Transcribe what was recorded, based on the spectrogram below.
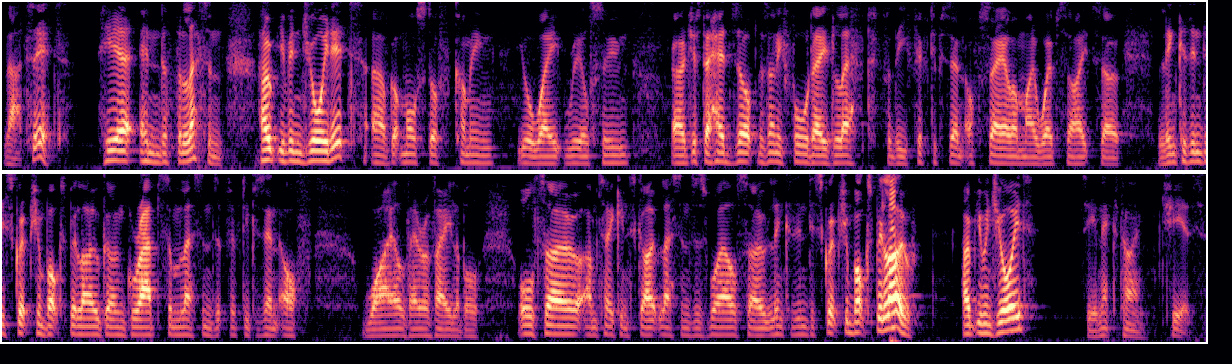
that's it here endeth the lesson. Hope you've enjoyed it. Uh, I've got more stuff coming your way real soon. Uh, just a heads up, there's only four days left for the 50% off sale on my website, so link is in description box below. Go and grab some lessons at 50% off while they're available. Also, I'm taking Skype lessons as well, so link is in description box below. Hope you enjoyed. See you next time. Cheers.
